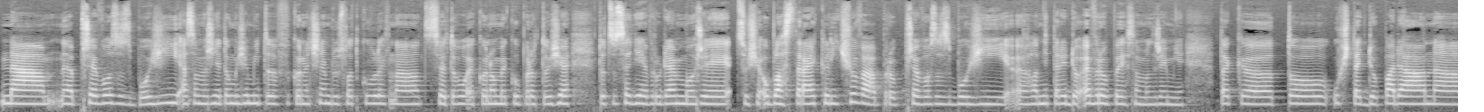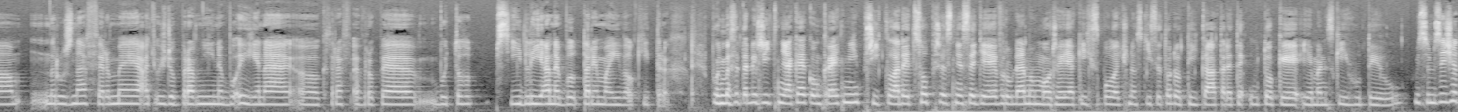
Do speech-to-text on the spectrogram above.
na eh, převoz zboží a samozřejmě to může mít v konečném důsledku vliv na světovou ekonomiku, protože to, co se děje v Rudém moři, což je oblast, která je klíčová pro převoz zboží, eh, hlavně tady do Evropy samozřejmě, tak eh, to už teď dopadá na různé firmy, ať už dopravní nebo i jiné, které v Evropě buď to sídlí, anebo tady mají velký trh. Pojďme si tady říct nějaké konkrétní příklady, co přesně se děje v Rudém moři, jakých společností se to dotýká, tady ty útoky jemenských hutiů. Myslím si, že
